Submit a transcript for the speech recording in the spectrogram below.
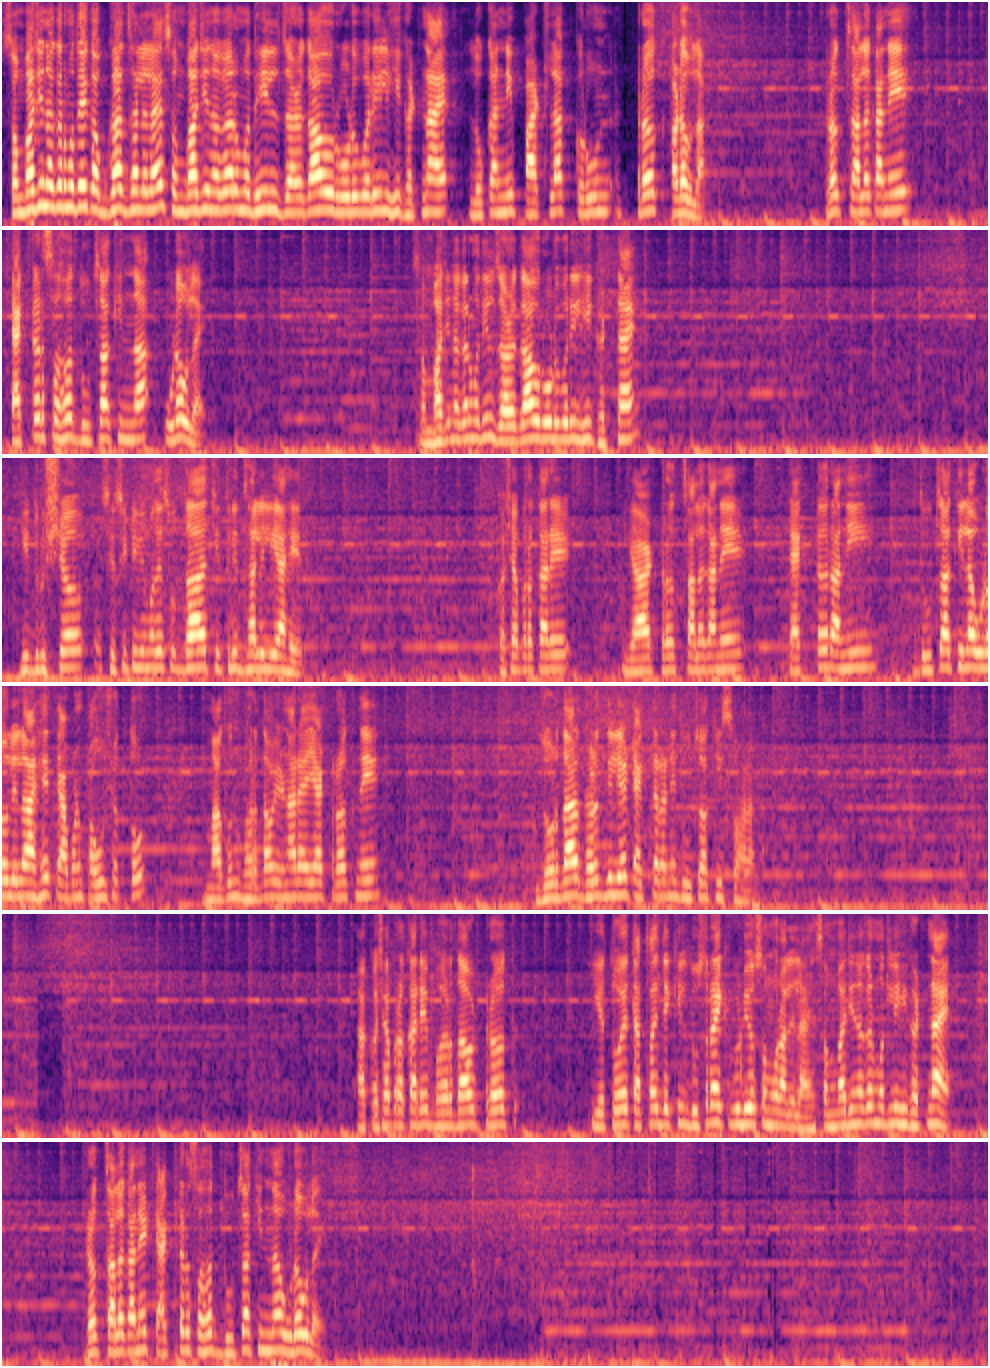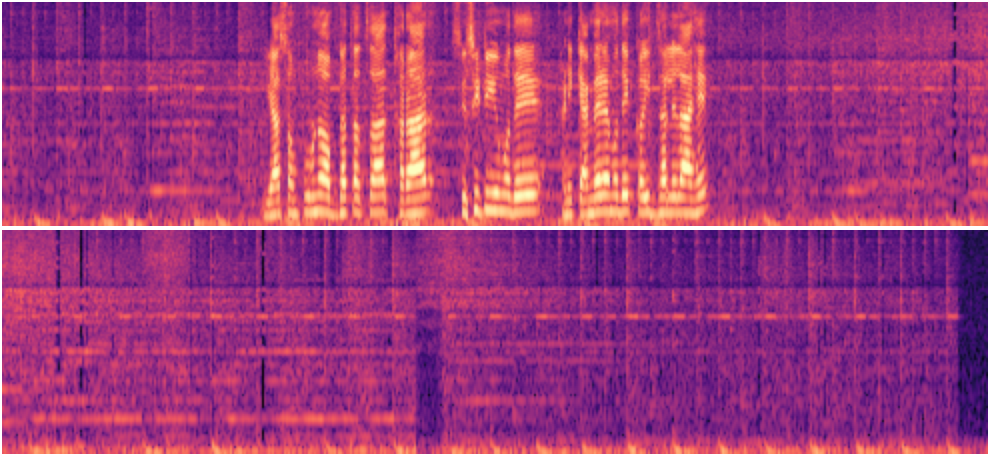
संभाजीनगरमध्ये एक अपघात झालेला आहे. संभाजीनगरमधील जळगाव रोडवरील ही घटना आहे. लोकांनी पाठलाग करून ट्रक अडवला. ट्रक चालकाने ट्रॅक्टरसह दुचाकींना उडवलाय. संभाजीनगरमधील जळगाव रोडवरील ही घटना आहे. ही दृश्य सी सी टी व्हीमध्ये सुद्धा चित्रित झालेली आहेत कशा प्रकारे या ट्रक चालकाने ट्रॅक्टर आणि दुचाकीला उडवलेलं आहे ते आपण पाहू शकतो. मागून भरधाव येणाऱ्या या ट्रकने जोरदार धडक दिली आहे ट्रॅक्टर आणि दुचाकी स्वाराला. हा कशा प्रकारे भरधाव ट्रक येतोय त्याचा देखील दुसरा एक व्हिडिओ समोर आलेला आहे. संभाजीनगरमधली ही घटना आहे. ट्रक चालकाने ट्रॅक्टरसह दुचाकींना उडवलंय. या संपूर्ण अपघाताचा थरार सी सी टी व्हीमध्ये आणि कॅमेऱ्यामध्ये कैद झालेला आहे.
